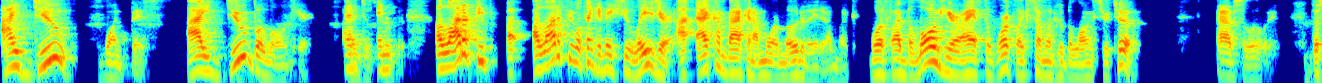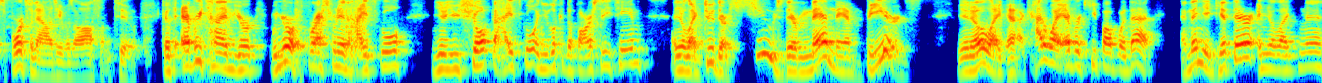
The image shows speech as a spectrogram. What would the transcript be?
I do want this. I do belong here. And, and a lot of people, a, a lot of people think it makes you lazier. I, I come back and I'm more motivated. I'm like, well, if I belong here, I have to work like someone who belongs here too. Absolutely. The sports analogy was awesome too. Because every time you're when you're a freshman in high school, you know, you show up to high school and you look at the varsity team and you're like, dude, they're huge. They're men, they have beards. You know, like, Yeah. like how do I ever keep up with that? And then you get there and you're like, nah,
